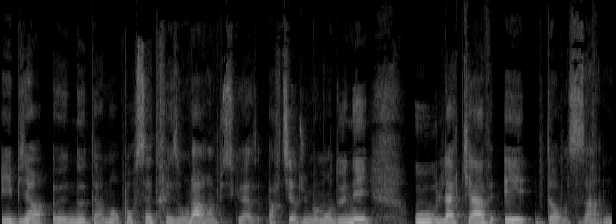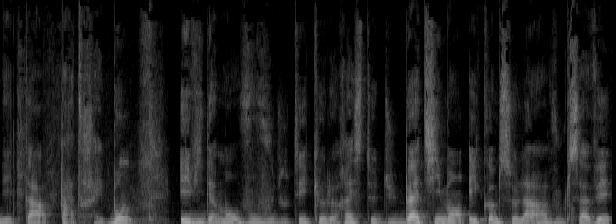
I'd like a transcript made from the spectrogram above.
eh bien, euh, notamment pour cette raison-là, hein, puisque à partir du moment donné où la cave est dans un état pas très bon, évidemment, vous vous doutez que le reste du bâtiment est comme cela. Hein, vous le savez,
